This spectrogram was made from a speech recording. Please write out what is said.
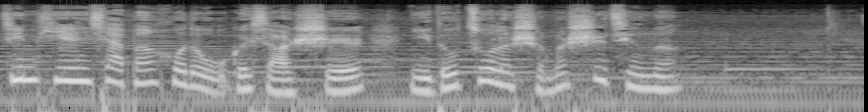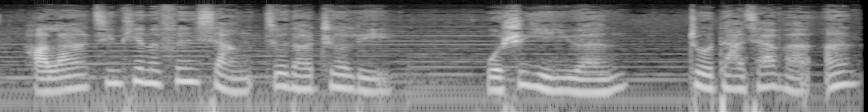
今天下班后的五个小时，你都做了什么事情呢？好啦，今天的分享就到这里，我是尹媛，祝大家晚安。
